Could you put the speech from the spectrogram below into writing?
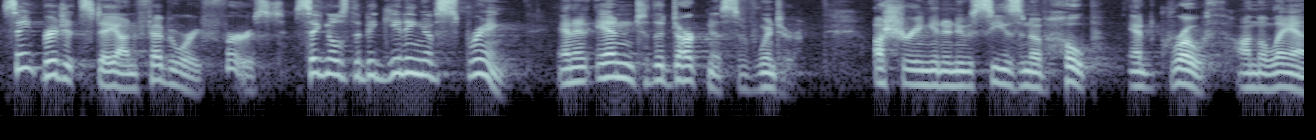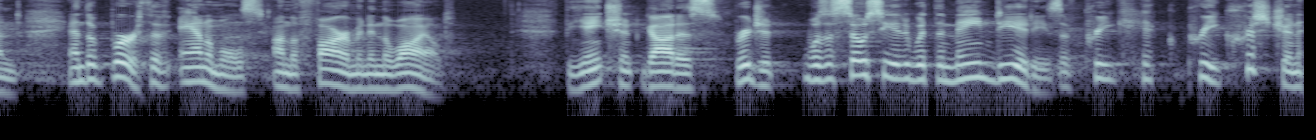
St. Bridget's Day on February 1st signals the beginning of spring and an end to the darkness of winter, ushering in a new season of hope and growth on the land and the birth of animals on the farm and in the wild. The ancient goddess Bridget was associated with the main deities of pre Christian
